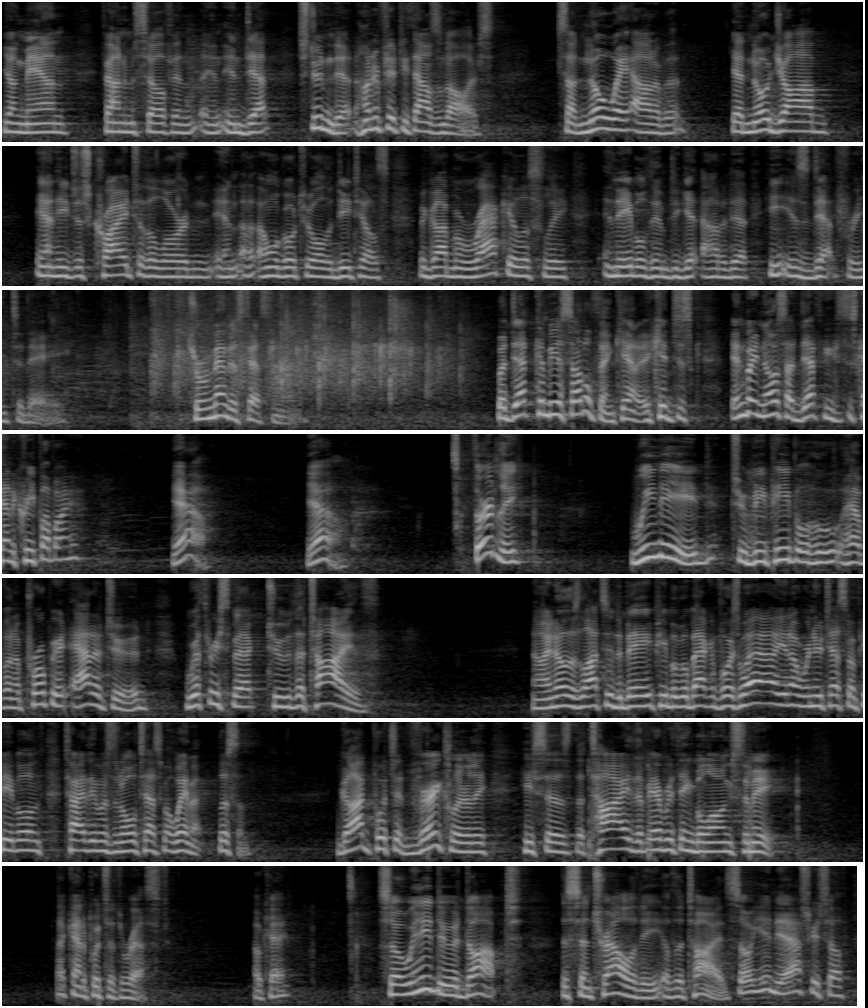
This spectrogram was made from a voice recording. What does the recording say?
Young man found himself in, in, in debt, student debt, $150,000. He saw no way out of it. He had no job, and he just cried to the Lord. And, and uh, I won't go through all the details, but God miraculously enabled him to get out of debt. He is debt free today. Tremendous testimony. But debt can be a subtle thing, can't it? It can just, anybody notice how debt can just kind of creep up on you? Yeah. Yeah. Thirdly, we need to be people who have an appropriate attitude with respect to the tithe. Now, I know there's lots of debate. People go back and forth. Well, you know, we're New Testament people, and tithing was an Old Testament. Wait a minute. Listen. God puts it very clearly. He says, the tithe of everything belongs to me. That kind of puts it to rest. Okay? So we need to adopt the centrality of the tithe. So you need to ask yourself,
